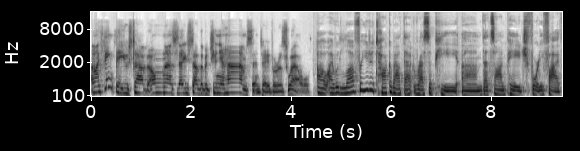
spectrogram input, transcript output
And I think they used to have on that, they used to have the Virginia ham sent over as well. Oh, I would love for you to talk about that recipe um, that's on page 45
